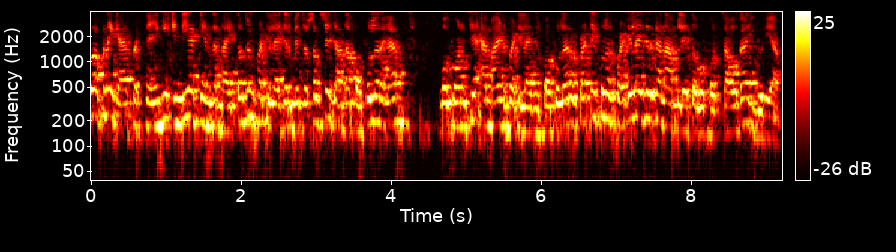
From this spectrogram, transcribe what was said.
तो अपने कह सकते हैं कि इंडिया के अंदर नाइट्रोजन फर्टिलाइज़र में जो सबसे ज़्यादा पॉपुलर है वो कौन से? Amide fertiliser popular particular fertiliser का नाम ले तो वो कौन सा होगा? यूरिया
